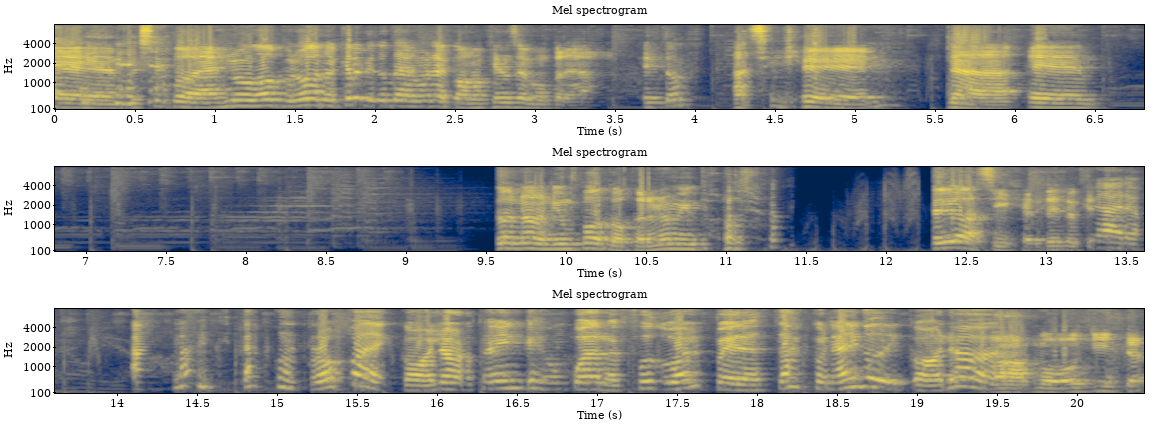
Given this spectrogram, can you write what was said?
Eh, me siento desnudo, pero bueno, creo que tú la confianza como para esto. Así que, nada. Eh, no, no, ni un poco, pero no me importa. Te digo así, gente, es lo que. Claro. Además de que estás con ropa de color, está bien que es un cuadro de fútbol, pero estás con algo de color. Vamos, boquita.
